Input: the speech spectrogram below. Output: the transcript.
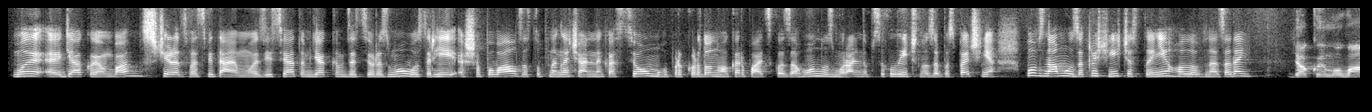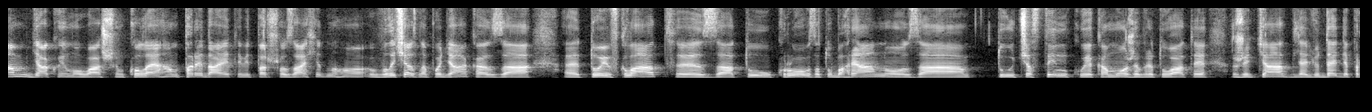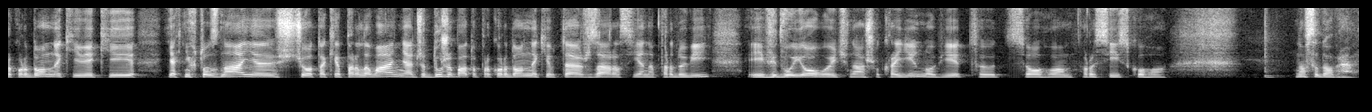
Ми е, дякуємо вам. Ще раз вас вітаємо зі святом. Дякуємо за цю розмову. Сергій Шаповал, заступник начальника 7-го прикордонного карпатського загону з морально-психологічного забезпечення, був з нами у заключній частині. Головне за день. Дякуємо вам, дякуємо вашим колегам. Передайте від першого західного величезна подяка за е, той вклад, е, за ту кров, за ту багряну, за ту частинку, яка може врятувати життя для людей, для прикордонників, які як ніхто знає, що таке переливання, адже дуже багато прикордонників теж зараз є на передовій і відвоюють нашу країну від е, цього російського. Ну, все добре.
